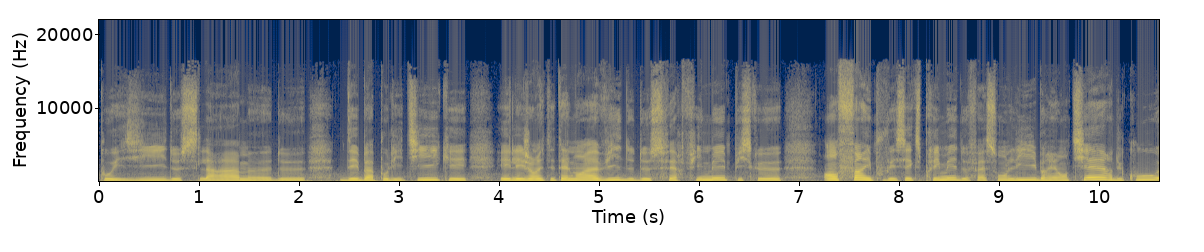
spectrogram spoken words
poésie, de slam, de débat politique, et, les gens étaient tellement avides de se faire filmer puisque enfin ils pouvaient s'exprimer de façon libre et entière, du coup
